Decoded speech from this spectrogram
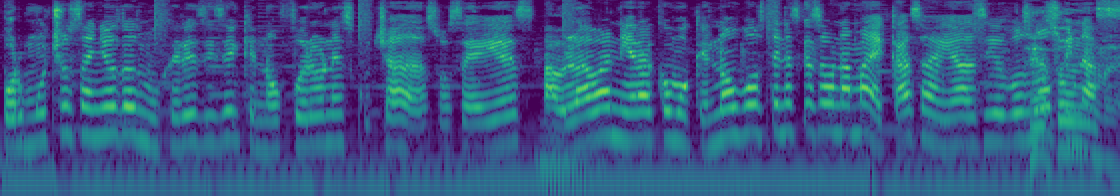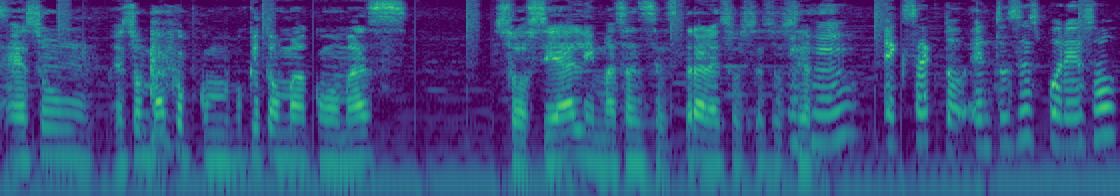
por muchos años las mujeres dicen que no fueron escuchadas. O sea, ellas hablaban y era como que no, vos tenés que ser una ama de casa, ya así, vos Sí, no es un, opinas. es un es un backup como un poquito más como más social y más ancestral, eso, eso es cierto. Ujú, exacto. Entonces, por eso,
